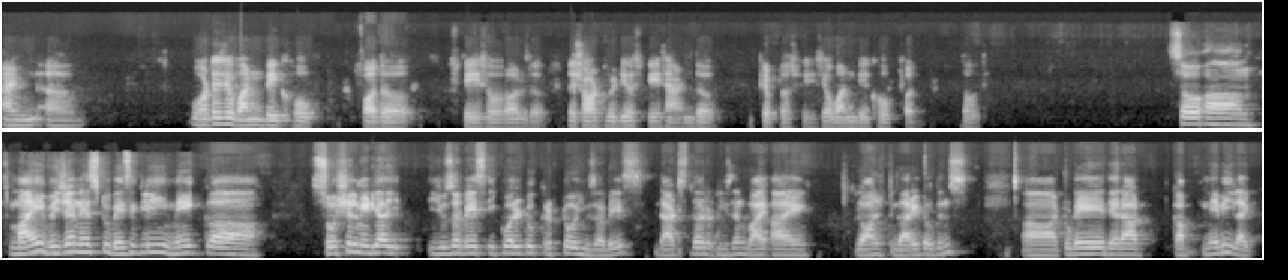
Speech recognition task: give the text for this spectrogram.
And uh, what is your one big hope for the space overall, the the short video space and the crypto space? Your one big hope for the whole thing. So um, my vision is to basically make uh, social media user base equal to crypto user base. That's the reason why I launched Gari tokens. Uh, today there are maybe like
